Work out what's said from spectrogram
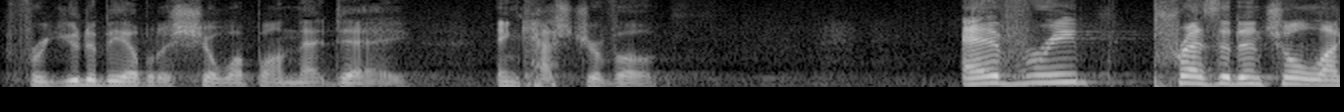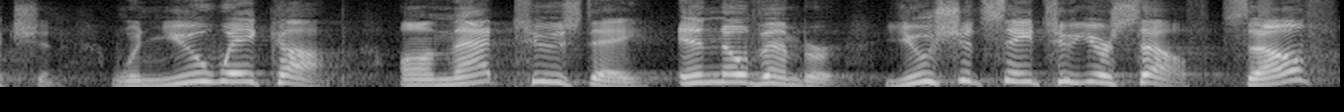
for you to be able to show up on that day and cast your vote. Every presidential election, when you wake up on that Tuesday in November, you should say to yourself, Self,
